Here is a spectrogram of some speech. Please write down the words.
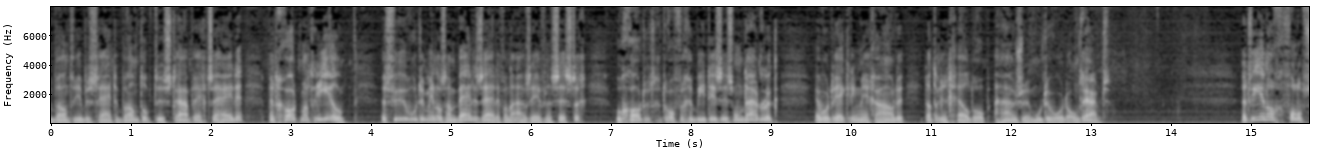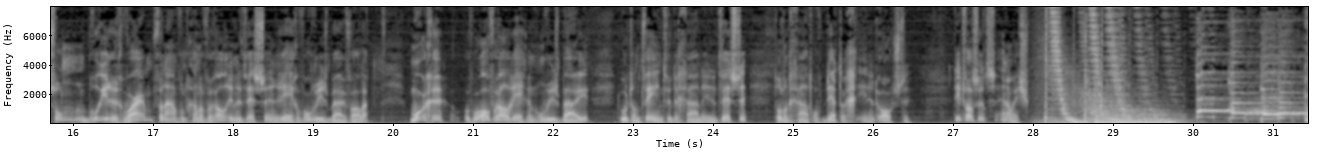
De brandweer bestrijdt de brand op de Straaprechtse heide met groot materieel. Het vuur woedt inmiddels aan beide zijden van de A67. Hoe groot het getroffen gebied is, is onduidelijk. Er wordt rekening mee gehouden dat er in Gelderop huizen moeten worden ontruimd. Het weer nog volop zon, broeierig warm. Vanavond kan er vooral in het westen een regen- of onweersbui vallen. Morgen voor overal regen- en onweersbuien. Het wordt dan 22 graden in het westen tot een graad of 30 in het oosten. Dit was het NOS.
